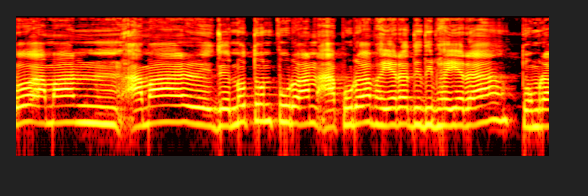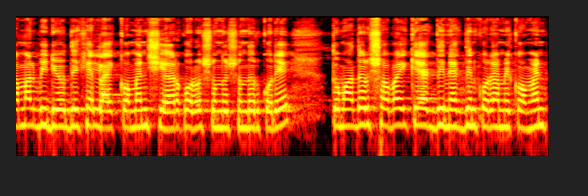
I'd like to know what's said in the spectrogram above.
তো আমার আমার যে নতুন পুরান আপুরা, ভাইয়ারা, দিদি ভাইয়ারা, তোমরা আমার ভিডিও দেখে লাইক কমেন্ট শেয়ার করো সুন্দর সুন্দর করে। তোমাদের সবাইকে একদিন একদিন করে আমি কমেন্ট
